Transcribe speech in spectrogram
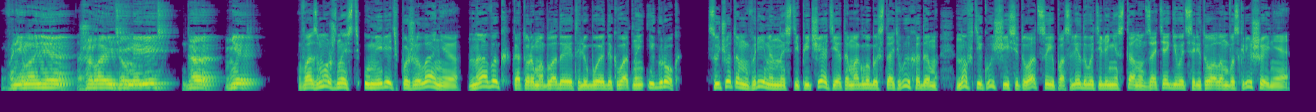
«Внимание! Желаете умереть? Да? Нет?» Возможность умереть по желанию – навык, которым обладает любой адекватный игрок. С учетом временности печати это могло бы стать выходом, но в текущей ситуации последователи не станут затягивать с ритуалом воскрешения.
